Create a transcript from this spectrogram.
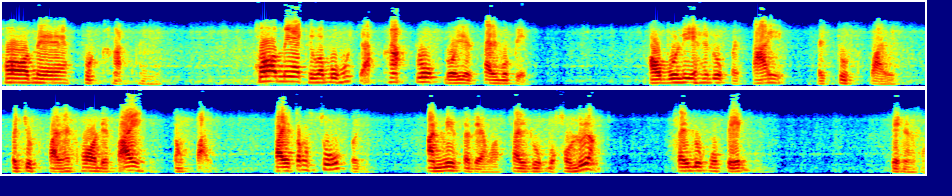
พ่อแม่ฝึกหัดอันนี้ พ่อแม่ถือว่าบุหุจักหักลูกโดยใส่บุเปลี่ยเอาบุหรี่ให้ลูกไปใต้ไปจุดไฟไปจุดไฟให้พ่อได้ไปต้องไป ไปต้องซูบไปอันนี้แสดงว่าใส่ลูกบอกเขาเรื่อง ใส่ลูกบอกเป็น เป็นอะไร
